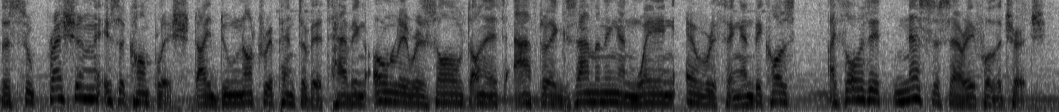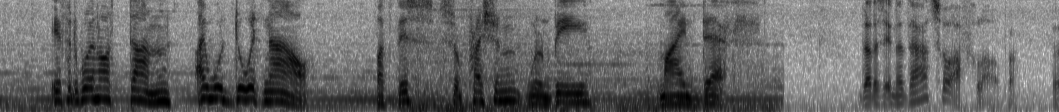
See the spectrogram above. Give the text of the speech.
The suppression is accomplished. I do not repent of it, having only resolved on it after examining and weighing everything, and because I thought it necessary for the Church. If it were not done, I would do it now. But this suppression will be my death. Dat is inderdaad zo afgelopen. Uh,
